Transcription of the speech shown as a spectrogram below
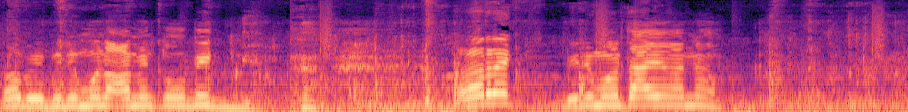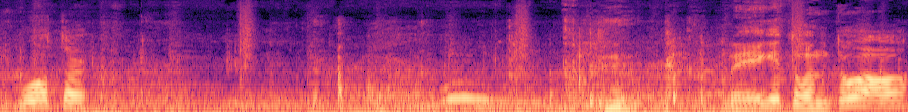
Oh, bibili muna kaming tubig. Tara, Rek, bili muna tayong ano, water. Regi, tuwan-tuwa oh.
